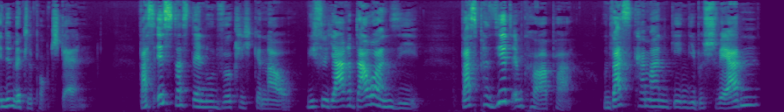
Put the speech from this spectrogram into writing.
in den Mittelpunkt stellen. Was ist das denn nun wirklich genau? Wie viele Jahre dauern sie? Was passiert im Körper? Und was kann man gegen die Beschwerden,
